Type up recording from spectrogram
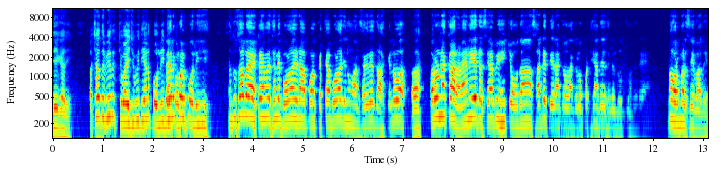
ਠੀਕ ਹੈ ਜੀ। ਅੱਛਾ ਤੇ ਵੀਰ ਚਵਾਈ ਚੁਈ ਦੀ ਐਨ ਪੋਲੀ ਬਿਲਕੁਲ। ਬਿਲਕੁਲ ਪੋਲੀ ਜੀ। ਸੰਧੂ ਸਾਹਿਬ ਇਸ ਟਾਈਮ ਥੱਲੇ ਬੋਲਾ ਜਿਹੜਾ ਆਪਾਂ ਕੱਚਾ ਬੋਲਾ ਜਿਹਨੂੰ ਮੰਨ ਸਕਦੇ 10 ਕਿਲੋ ਆ। ਪਰ ਉਹਨਾਂ ਘਰ ਵਾਲਿਆਂ ਨੇ ਇਹ ਦੱਸਿਆ ਵੀ ਅਸੀਂ 14 13.5 14 ਕਿਲੋ ਪੱਠਿਆਂ ਦੇ ਥੱਲੇ ਦੁੱਧ ਚੋਂਦੇ ਰਹੇ ਆ। ਨਾਰਮਲ ਸੇਵਾ ਦੇ।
